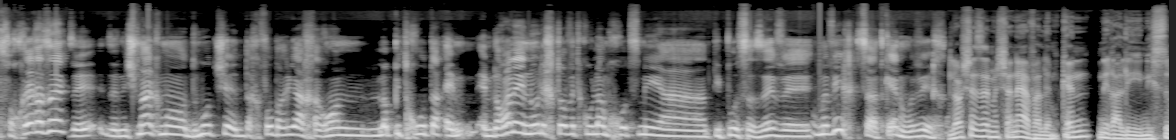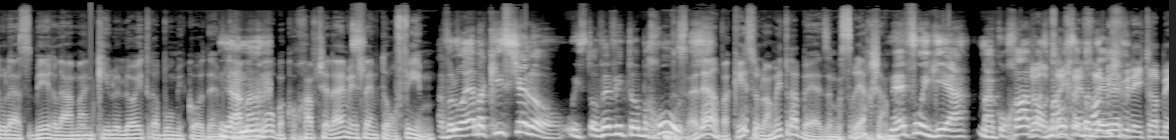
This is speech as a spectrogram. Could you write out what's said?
הסוחר הזה, זה, זה נשמע כמו דמות שדחפו ברגע האחרון, לא פיתחו אותה, הם, הם נורא נהנו לכתוב את כולם חוץ מהטיפוס הזה, והוא מביך קצת, כן, הוא מביך. לא שזה משנה, אבל הם כן נראה לי ניסו להסביר למה. הם כאילו לא התרבו מקודם. למה? אמרו, בכוכב שלהם יש להם טורפים. אבל הוא היה בכיס שלו, הוא הסתובב איתו בחוץ. בסדר, בכיס הוא לא מתרבה, זה מסריח שם. מאיפה הוא הגיע? מהכוכב? לא, אז מה הוא עושה בדרך? לא, צריך לאכול בשביל להתרבה,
